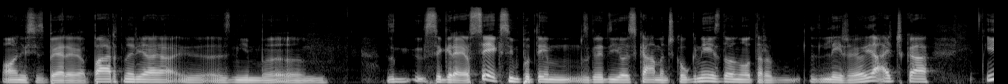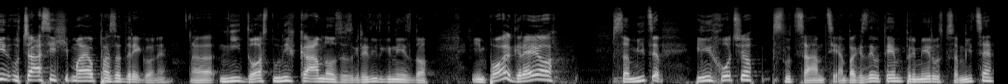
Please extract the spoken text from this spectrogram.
oni si izberejo partnerja, z njim. Um, Se grejo seks in potem zgradijo iz kamenčkov gnezdo, noter ležejo jajčka. In včasih imajo pa zadrego, uh, ni dost unih kamnov za zgraditi gnezdo. In pol grejo samice in hočejo tudi samci, ampak zdaj v tem primeru samice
